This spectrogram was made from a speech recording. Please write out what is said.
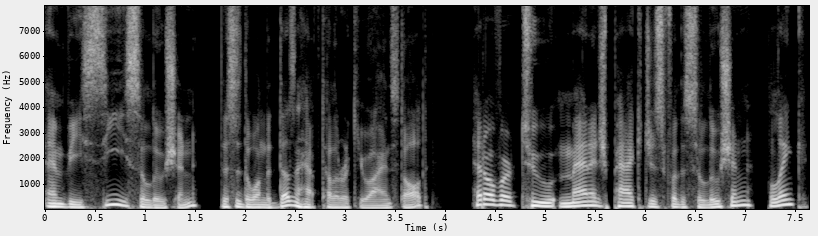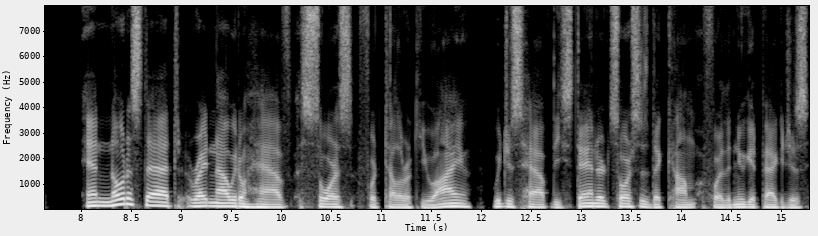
MVC solution, this is the one that doesn't have Telerik UI installed, head over to Manage Packages for the Solution link, and notice that right now we don't have a source for Telerik UI. We just have the standard sources that come for the NuGet packages,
